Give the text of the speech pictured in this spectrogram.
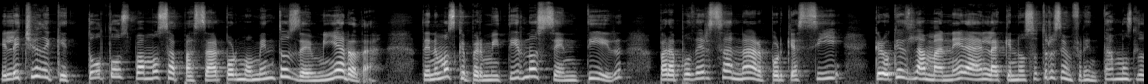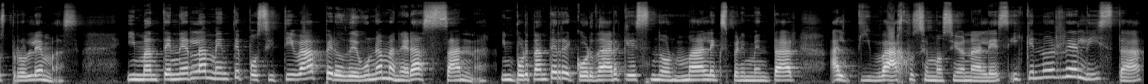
el hecho de que todos vamos a pasar por momentos de mierda, tenemos que permitirnos sentir para poder sanar, porque así creo que es la manera en la que nosotros enfrentamos los problemas y mantener la mente positiva pero de una manera sana. Importante recordar que es normal experimentar altibajos emocionales y que no es realista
